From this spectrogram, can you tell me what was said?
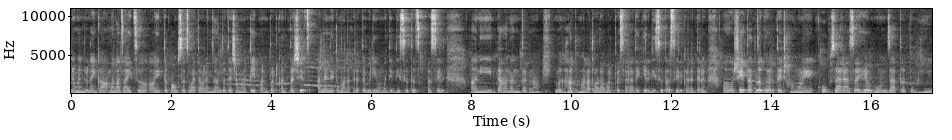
म्हणजे नाही का मला जायचं एक तर पावसाचं वातावरण झालं त्याच्यामुळे ते पण पटकन तसेच आलेले तुम्हाला खरं तर व्हिडिओमध्ये दिसतच असेल. आणि त्यानंतर ना बघा तुम्हाला थोडाफार पसारा देखील दिसत असेल खरं तर शेतातलं घर त्याच्यामुळे खूप सारं असं हे होऊन जातं. तुम्ही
